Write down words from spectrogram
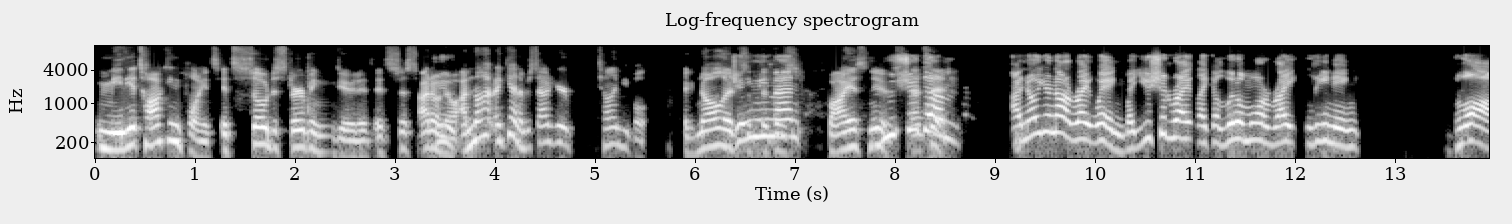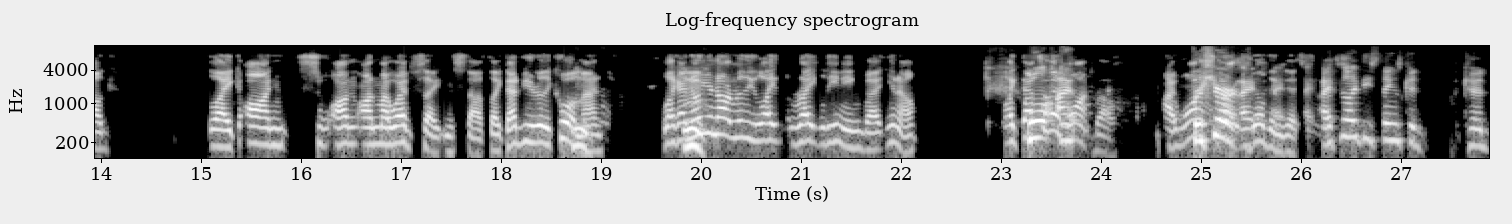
media talking points. It's so disturbing, dude. It, it's just I don't know. I'm not again. I'm just out here telling people acknowledge Jamie, man, biased news. You should That's it. um I know you're not right wing, but you should write like a little more right leaning blog like on on on my website and stuff. Like that'd be really cool, Mm. man. Like I know Mm. you're not really like right leaning, but you know. Like that's Well, what I, I- want, bro. I want for to sure start I, building I- this. I- I feel like these things could could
